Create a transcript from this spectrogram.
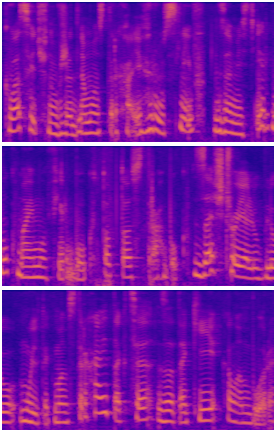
класичну вже для Monster High гру слів. Замість ірбук маємо фірбук, тобто страхбук. За що я люблю мультик Monster High, так це за такі каламбури.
